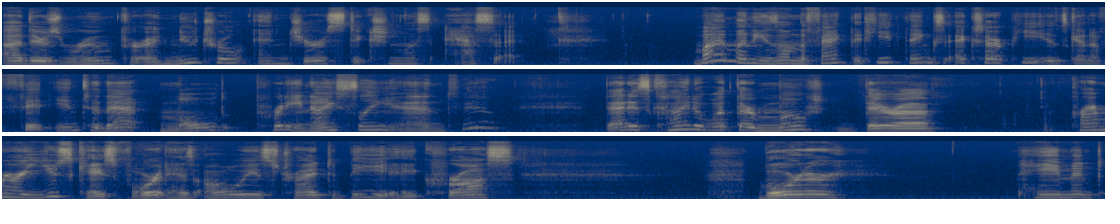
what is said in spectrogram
uh, there's room for a neutral and jurisdictionless asset. My money is on the fact that he thinks XRP is going to fit into that mold pretty nicely, and yeah, that is kind of what their most their uh, primary use case for it has always tried to be a cross border payment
